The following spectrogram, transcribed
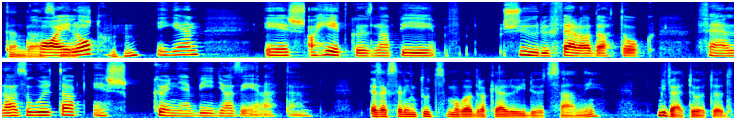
Tendálsz hajlok. most. Uh-huh. igen, és a hétköznapi sűrű feladatok fellazultak, és könnyebb így az életem. Ezek szerint tudsz magadra kellő időt szánni. Mivel töltöd?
